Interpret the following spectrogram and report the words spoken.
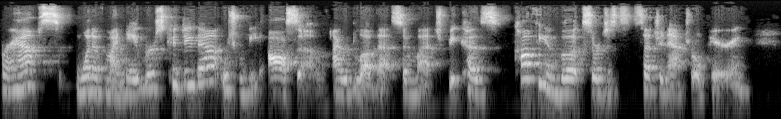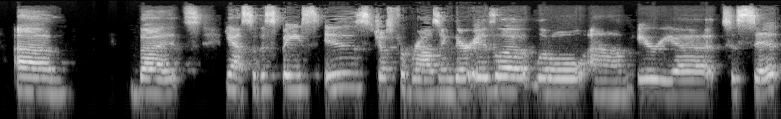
perhaps one of my neighbors could do that, which would be awesome. I would love that so much because coffee and books are just such a natural pairing. Um, but yeah, so the space is just for browsing. There is a little um, area to sit,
